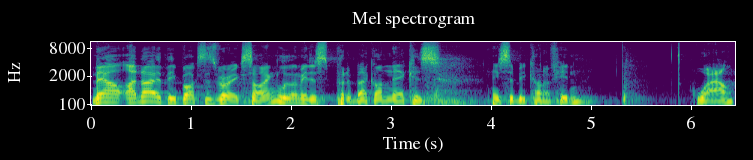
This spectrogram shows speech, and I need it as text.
Now, I know the box is very exciting. Let me just put it back on there because it needs to be kind of hidden. Wow.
